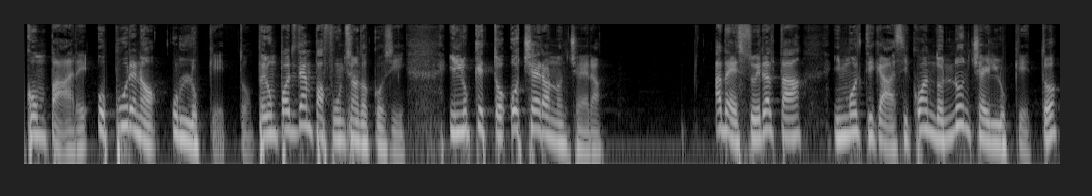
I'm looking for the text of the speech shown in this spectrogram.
compare oppure no un lucchetto. Per un po' di tempo ha funzionato così. Il lucchetto o c'era o non c'era. Adesso in realtà in molti casi quando non c'è il lucchetto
